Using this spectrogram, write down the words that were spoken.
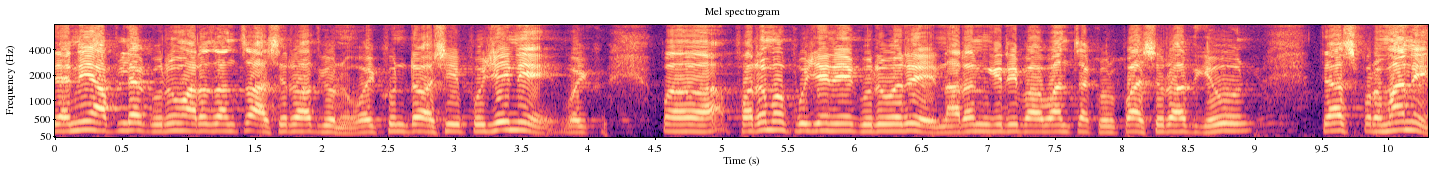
त्यांनी आपल्या गुरु महाराजांचा आशीर्वाद घेऊन वैकुंठ अशी पूजनीय वैक प- परमपूजनीय गुरुवरे नारायणगिरी बाबांचा कृपा आशीर्वाद घेऊन त्याचप्रमाणे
